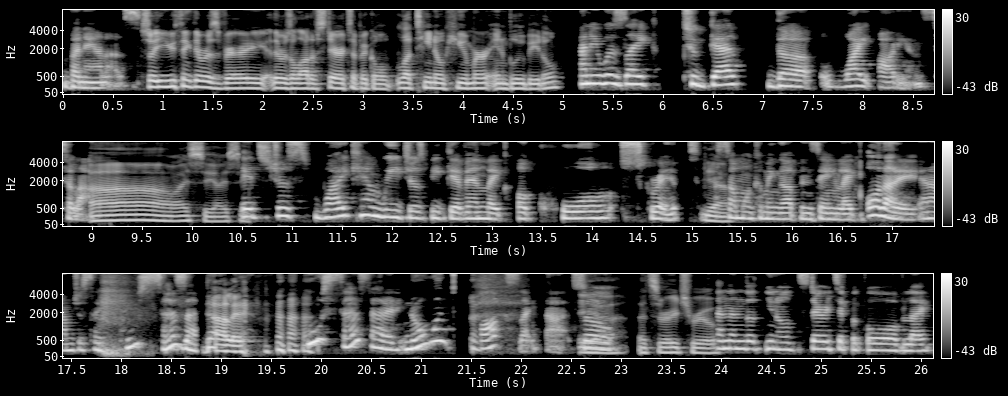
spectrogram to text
bananas. So you think there was very there was a lot of stereotypical Latino humor in Blue Beetle, and it was like to get the white audience to laugh. Oh, I see, I see. It's just why can't we just be given like a cool script? Yeah. Someone coming up and saying like "Hola," and I'm just like, who says that? Dale. who says that? No one talks like that. So yeah, that's very true. And then the you know stereotypical of like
